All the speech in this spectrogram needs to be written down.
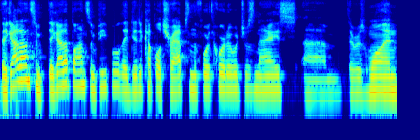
they got on some they got up on some people. They did a couple of traps in the fourth quarter which was nice. Um, there was one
